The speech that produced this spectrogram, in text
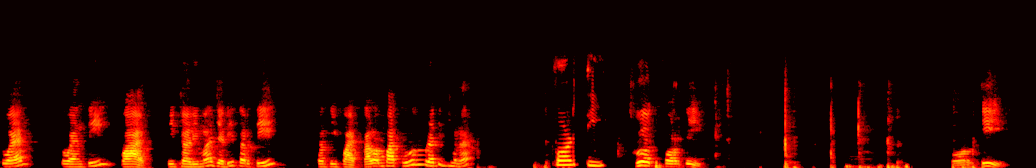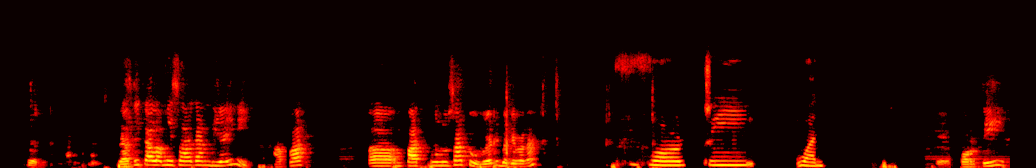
20, 25. 35 jadi 30, 35. Kalau 40 berarti gimana? Forty. Good, 40. 40. Good. Berarti kalau misalkan dia ini apa eh, 41 berarti bagaimana? Forty one. Oke, 40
